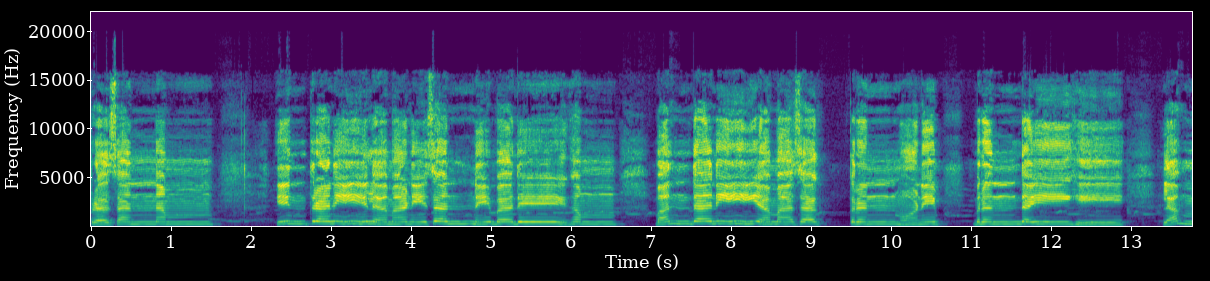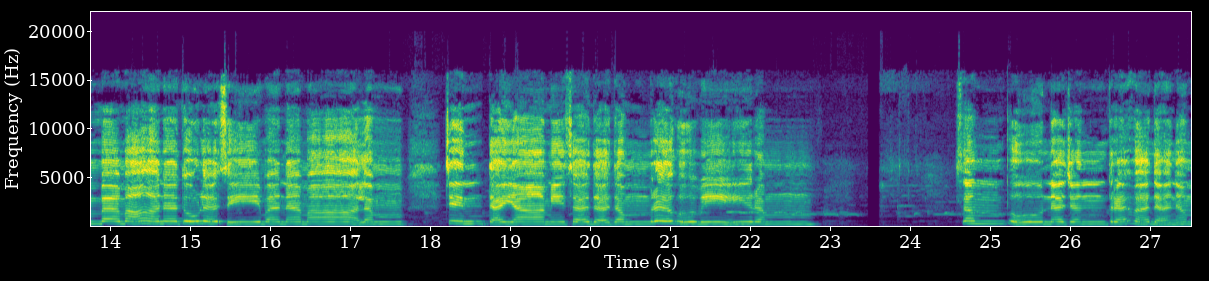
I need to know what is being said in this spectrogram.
प्रसन्नम् इन्द्रनीलमणिसन्निबदेहं वन्दनीयमसकृन्मुनिवृन्दैः लम्बमानतुलसीवनमालं चिन्तयामि सददं रघुवीरम्। सम्पूर्णचन्द्रवदनं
